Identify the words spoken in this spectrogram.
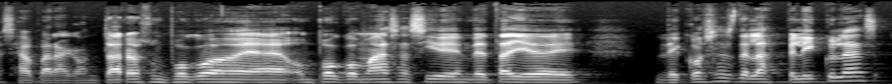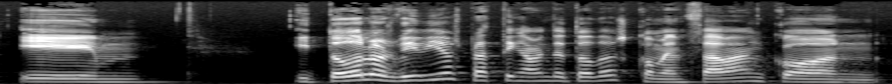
O sea, para contaros un poco, eh, un poco más así en detalle de, de cosas de las películas. Y. Y todos los vídeos, prácticamente todos, comenzaban con.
